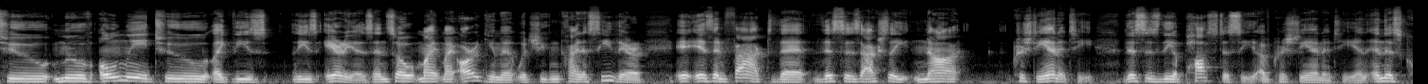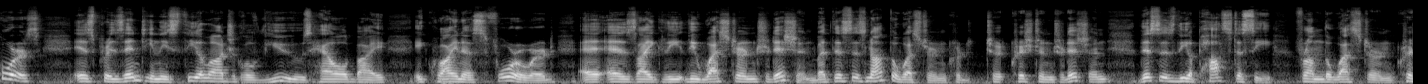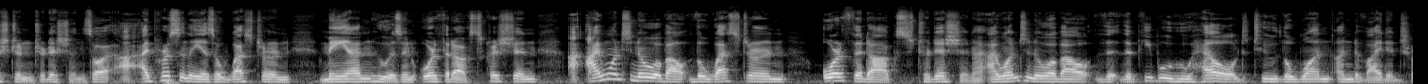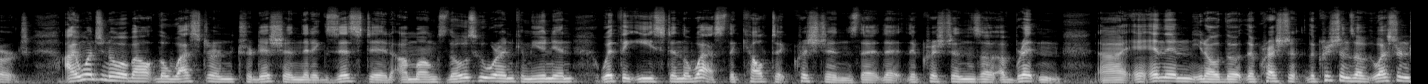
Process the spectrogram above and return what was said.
to move only to like these these areas. And so my, my argument, which you can kind of see there, is in fact that this is actually not Christianity. This is the apostasy of Christianity. And, and this course is presenting these theological views held by Aquinas forward as, as like the, the Western tradition. But this is not the Western Christian tradition. This is the apostasy from the Western Christian tradition. So I, I personally, as a Western man who is an Orthodox Christian, I, I want to know about the Western Orthodox tradition. I, I, want to know about the, the people who held to the one undivided church. I want to know about the Western tradition that existed amongst those who were in communion with the East and the West, the Celtic Christians, the, the, the Christians of, of Britain, uh, and, and, then, you know, the, the, Christian, the Christians of Western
